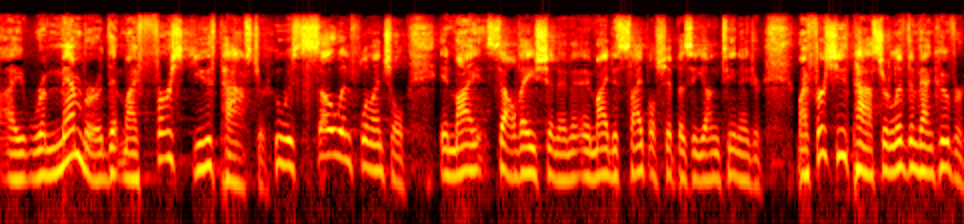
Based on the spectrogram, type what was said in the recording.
I remembered that my first youth pastor, who was so influential in my salvation and in my discipleship as a young teenager, my first youth pastor lived in Vancouver,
